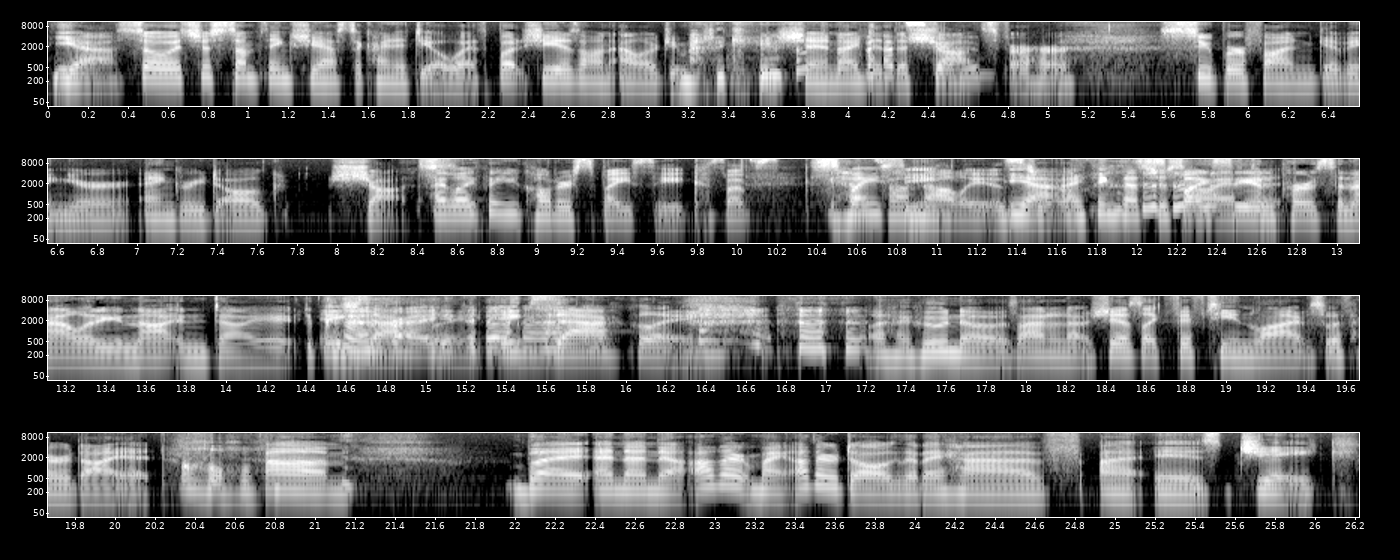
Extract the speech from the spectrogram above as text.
Yeah. So it's just something she has to kind of deal with. But she is on allergy medication. I did the shots good. for her. Super fun giving your angry dog shots. I like that you called her spicy because that's that's spicy. how Nolly is. yeah, too. I think that's just how I have Spicy in to- personality, not in diet. Exactly. Exactly. Uh, who knows? I don't know. She has like 15 lives with her diet. Um, but and then the other, my other dog that I have uh, is Jake,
